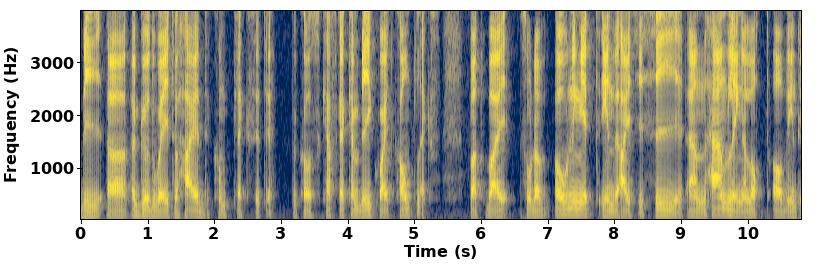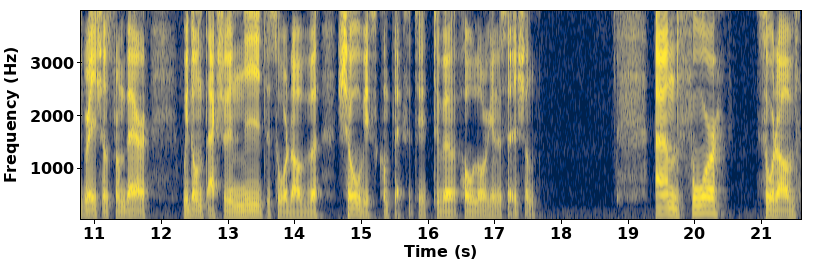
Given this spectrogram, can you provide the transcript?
be uh, a good way to hide complexity because Kafka can be quite complex. But by sort of owning it in the ICC and handling a lot of integrations from there, we don't actually need to sort of show this complexity to the whole organization. And for sort of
